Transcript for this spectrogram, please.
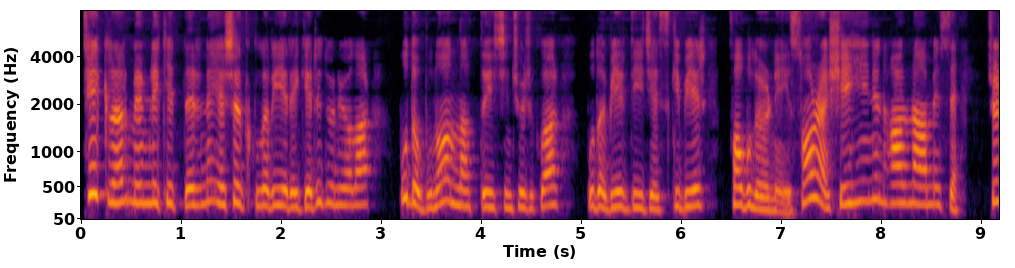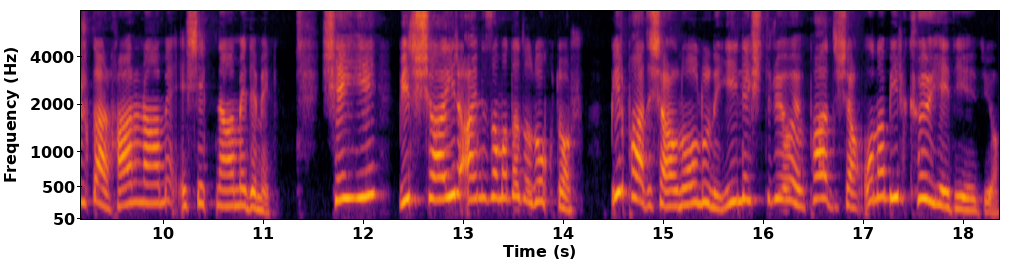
tekrar memleketlerine yaşadıkları yere geri dönüyorlar. Bu da bunu anlattığı için çocuklar bu da bir diyeceğiz ki bir fabul örneği. Sonra Şeyhi'nin harnamesi. Çocuklar harname eşekname demek. Şeyhi bir şair aynı zamanda da doktor. Bir padişahın oğlunu iyileştiriyor ve padişah ona bir köy hediye ediyor.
